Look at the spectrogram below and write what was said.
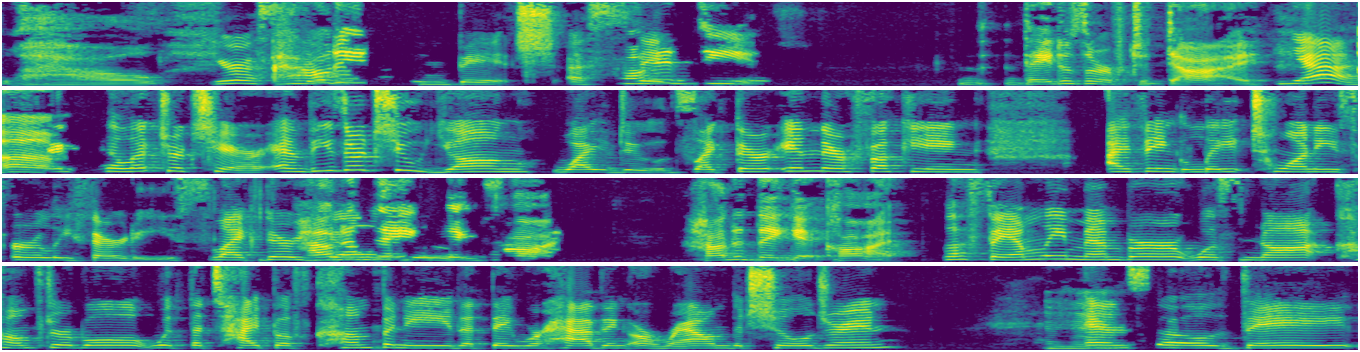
wow You're a How sick did- bitch. A how sick did the they deserve to die Yeah, Um, electric chair. And these are two young white dudes. Like they're in their fucking, I think, late 20s, early 30s. Like they're how did they get caught how did they get caught A family member was not comfortable with the type of company that they were having around the children. Mm-hmm. And so they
